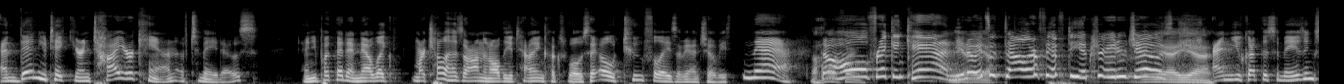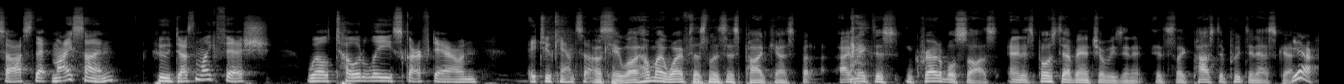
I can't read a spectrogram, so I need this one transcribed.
And then you take your entire can of tomatoes and you put that in. Now, like Marcella Hazan and all the Italian cooks will say, oh, two fillets of anchovies. Nah, the, whole whole, freaking can. you Yeah, know, it's a dollar fifty at Trader Joe's. Yeah, yeah. And you've got this amazing sauce that my son, who doesn't like fish, will totally scarf down a toucan sauce. Okay, well, I hope my wife doesn't listen to this podcast, but I make this incredible sauce, and it's supposed to have anchovies in it. It's like pasta puttanesca. Yeah.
